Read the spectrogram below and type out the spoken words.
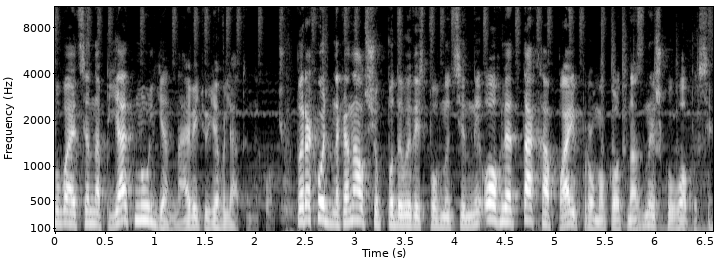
відбувається на 5.0, я навіть уявляти не хочу. Переходь на канал, щоб подивитись повноцінний огляд та хапай промокод на знижку в описі.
